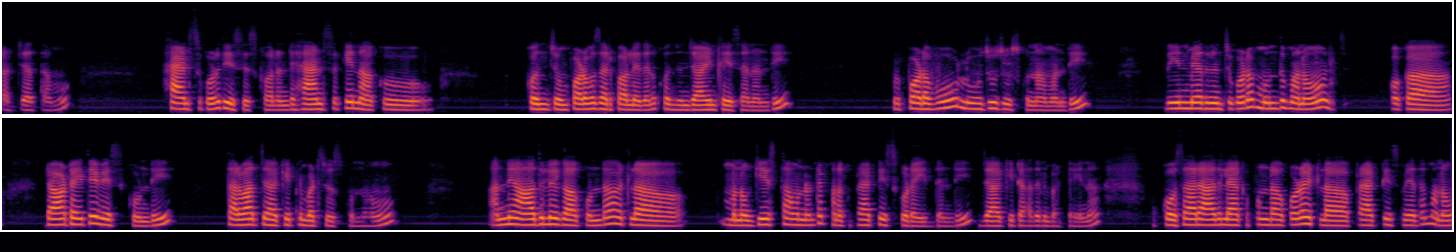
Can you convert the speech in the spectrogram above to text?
కట్ చేద్దాము. హ్యాండ్స్ కూడా తీసేసుకోవాలండి. హ్యాండ్స్కి నాకు కొంచెం పొడవు సరిపోలేదని కొంచెం జాయింట్లు వేసానండి. ఇప్పుడు పొడవు లూజు చూసుకున్నామండి. దీని మీద నుంచి కూడా ముందు మనం ఒక డాట్ అయితే వేసుకోండి. తర్వాత జాకెట్ని బట్టి చూసుకున్నాము అన్నీ ఆదులే కాకుండా ఇట్లా మనం గీస్తూ ఉండంటే మనకు ప్రాక్టీస్ కూడా అయ్యిద్దండి జాకెట్ ఆదిని బట్టి అయినా. ఒక్కోసారి ఆది లేకుండా కూడా ఇట్లా ప్రాక్టీస్ మీద మనం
